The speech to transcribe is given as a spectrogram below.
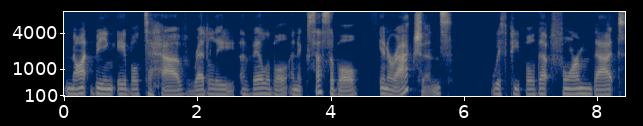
not being able to have readily available and accessible interactions with people that form that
